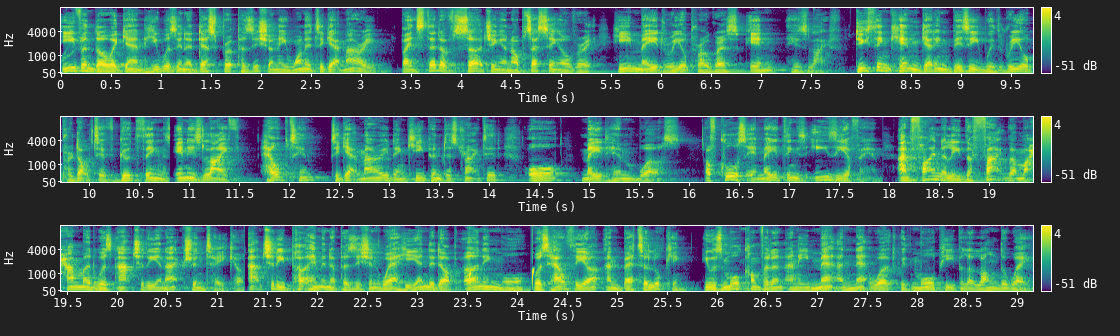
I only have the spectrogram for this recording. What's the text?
Even though, again, he was in a desperate position, he wanted to get married, but instead of searching and obsessing over it, he made real progress in his life. Do you think him getting busy with real productive good things in his life helped him to get married and keep him distracted or made him worse? Of course, it made things easier for him. And finally, the fact that Muhammad was actually an action taker actually put him in a position where he ended up earning more, was healthier and better looking. He was more confident and he met and networked with more people along the way.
